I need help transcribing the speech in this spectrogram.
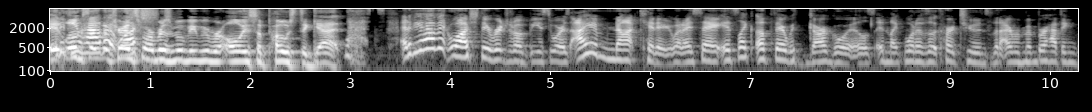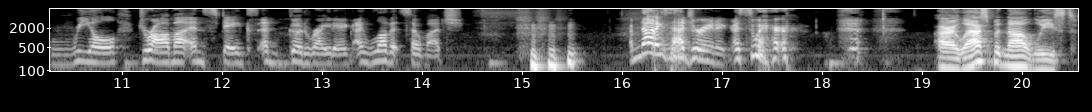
It looks like the haven't watched- Transformers movie we were always supposed to get. Yes. And if you haven't watched the original Beast Wars, I am not kidding when I say it's like up there with Gargoyles in like one of the cartoons that I remember having real drama and stakes and good writing. I love it so much. I'm not exaggerating, I swear. All right, last but not least,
